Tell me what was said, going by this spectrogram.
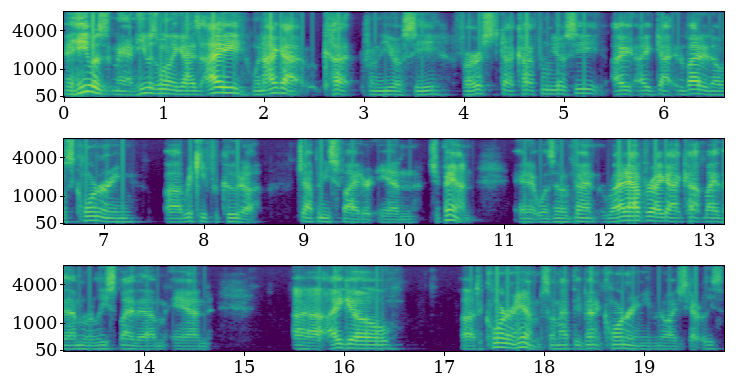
And he was man, he was one of the guys. I when I got cut from the UFC first, got cut from UFC. I, I got invited. I was cornering uh, Riki Fukuda, Japanese fighter in Japan, and it was an event right after I got cut by them, released by them, and uh, I go uh, to corner him. So I'm at the event cornering, even though I just got released.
